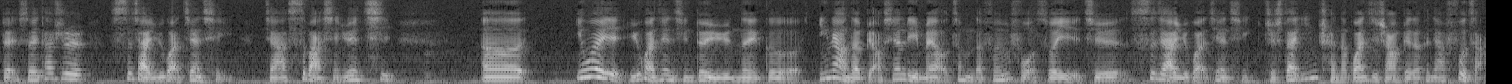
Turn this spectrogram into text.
对，所以它是四架羽管键琴加四把弦乐器，呃。因为羽管键琴对于那个音量的表现力没有这么的丰富，所以其实四架羽管键琴只是在音程的关系上变得更加复杂。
